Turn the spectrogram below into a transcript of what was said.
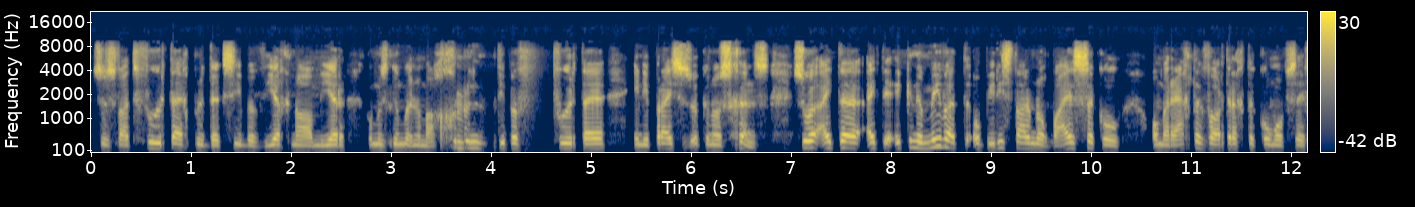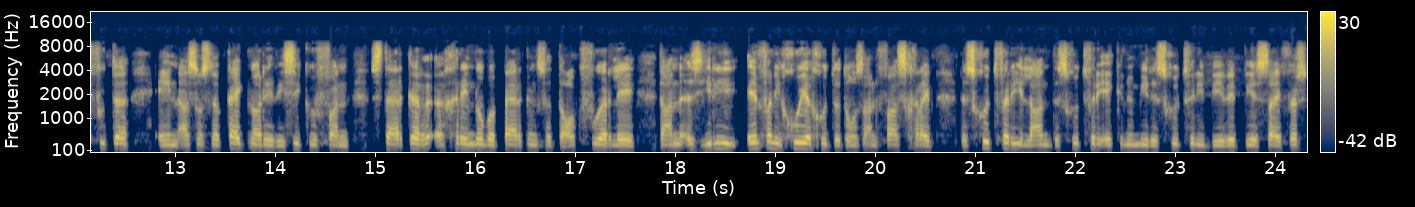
soos wat voertuigproduksie beweeg na meer, kom ons noem dit nou maar groen tipe voertuie en die pryse is ook in ons guns. So uit 'n uit 'n ekonomie wat op hierdie stadium nog baie sukkel om regtig waar terug te kom op sy voete en as ons nou kyk na die risiko van sterker eh, grendelbeperkings wat dalk voorlê, dan is hierdie een van die goeie goed wat ons aan vasgryp. Dis goed vir die land, dis goed vir die ekonomie, dis goed vir die BBP syfers.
